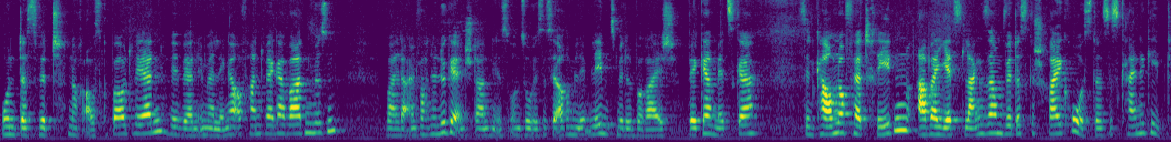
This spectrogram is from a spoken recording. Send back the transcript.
Und das wird noch ausgebaut werden. Wir werden immer länger auf Handwerker warten müssen, weil da einfach eine Lücke entstanden ist. Und so ist es ja auch im Lebensmittelbereich. Bäcker, Metzger sind kaum noch vertreten, aber jetzt langsam wird das Geschrei groß, dass es keine gibt.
